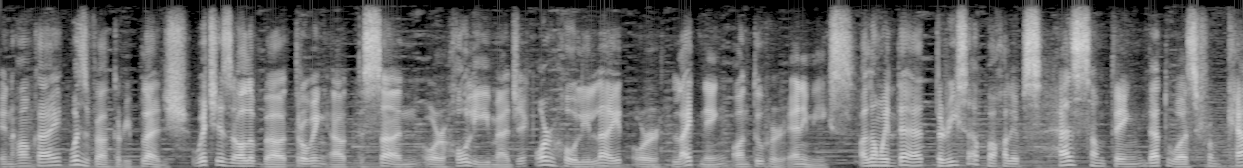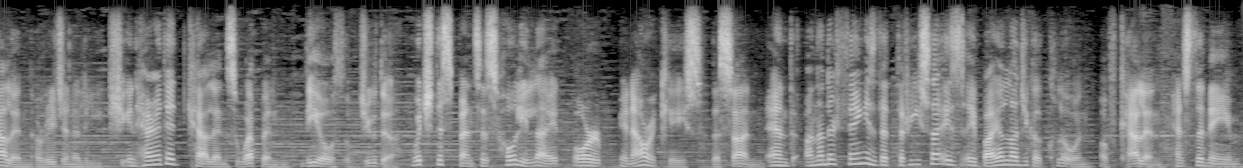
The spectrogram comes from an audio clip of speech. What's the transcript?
in Honkai was Valkyrie Pledge, which is all about throwing out the sun or holy magic or holy light or lightning onto her enemies. Along with that, Theresa Apocalypse has something that was from Kallen originally. She inherited Kallen's weapon, the Oath of Judah, which dispenses holy light, or in our case, the sun. And another thing is that Theresa is a biological clone of Kallen, hence the name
